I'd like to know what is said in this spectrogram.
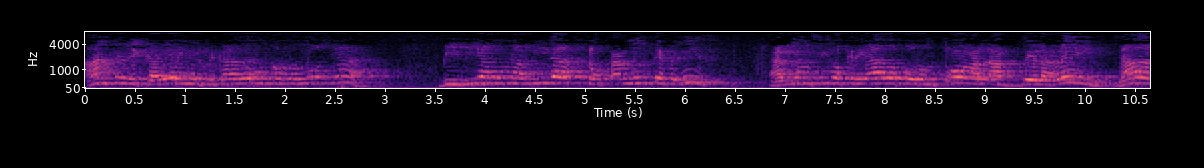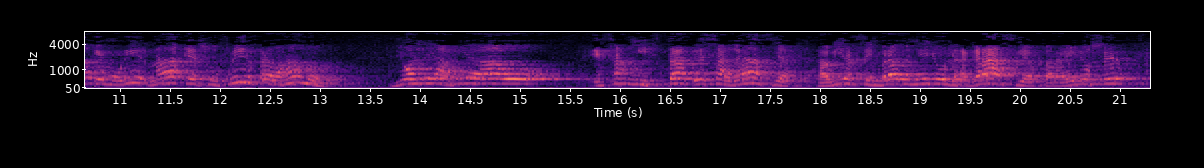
Antes de caer en el pecado eran como Dios ya. Vivían una vida totalmente feliz. Habían sido creados con todas las de la ley. Nada que morir, nada que sufrir trabajando. Dios les había dado esa amistad, esa gracia. Había sembrado en ellos la gracia para ellos ser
